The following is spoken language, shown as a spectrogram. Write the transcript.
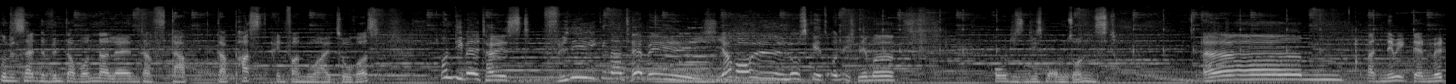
Und es ist halt eine Winter Wonderland. Da, da, da passt einfach nur halt sowas. Und die Welt heißt Fliegender Teppich. Jawohl, los geht's. Und ich nehme... Oh, die sind diesmal umsonst. Ähm, was nehme ich denn mit?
